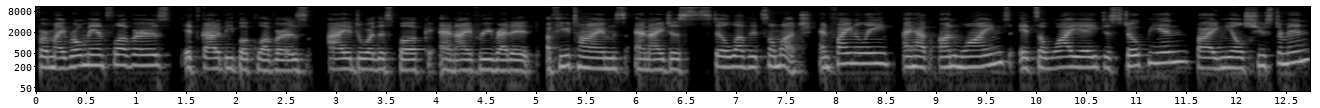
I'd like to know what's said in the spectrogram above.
For my romance lovers, it's got to be book lovers. I adore this book and I've reread it a few times and I just still love it so much. And finally, I have Unwind. It's a YA dystopian by Neal Shusterman.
